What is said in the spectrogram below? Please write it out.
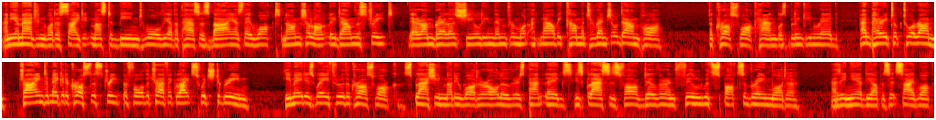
and he imagined what a sight it must have been to all the other passers by as they walked nonchalantly down the street, their umbrellas shielding them from what had now become a torrential downpour. The crosswalk hand was blinking red, and Perry took to a run, trying to make it across the street before the traffic light switched to green. He made his way through the crosswalk, splashing muddy water all over his pant legs, his glasses fogged over and filled with spots of rainwater. As he neared the opposite sidewalk,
